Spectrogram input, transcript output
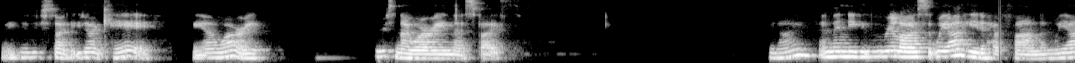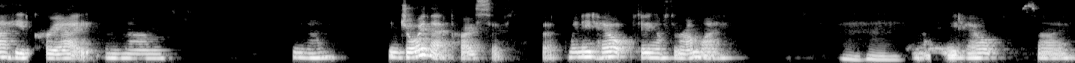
You just don't, you don't care. You don't worry. There is no worry in that space. You know, and then you realize that we are here to have fun and we are here to create and, um, you know, enjoy that process. But we need help getting off the runway. Mm-hmm. We need help. So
